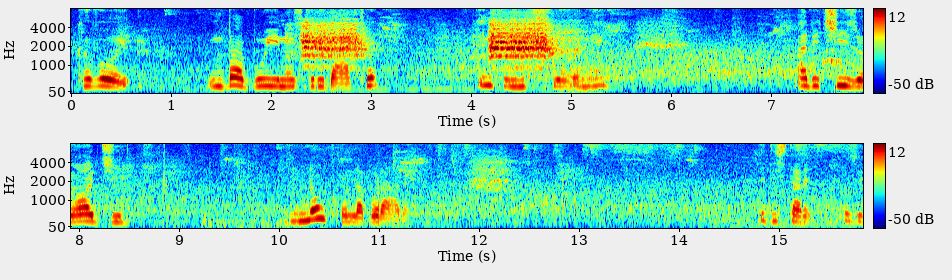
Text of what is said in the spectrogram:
Ecco a voi un babbuino sgridato in punizione. Ha deciso oggi di non collaborare e di stare così.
